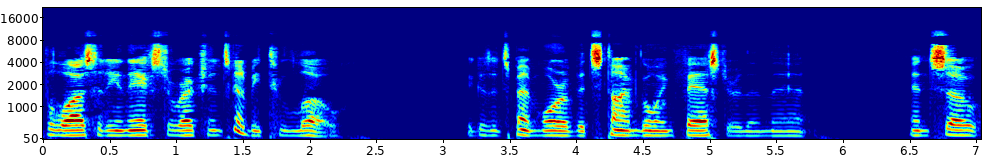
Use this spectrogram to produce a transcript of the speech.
velocity in the x direction, it's going to be too low because it spent more of its time going faster than that. And so,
